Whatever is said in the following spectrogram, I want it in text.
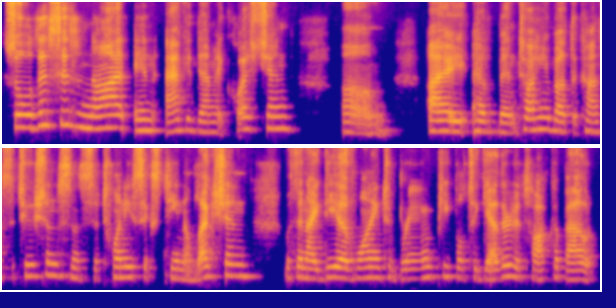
So this is not an academic question. Um, I have been talking about the Constitution since the 2016 election with an idea of wanting to bring people together to talk about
